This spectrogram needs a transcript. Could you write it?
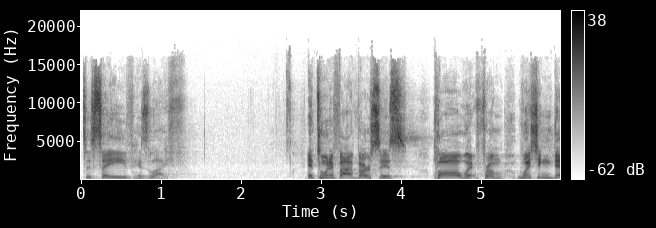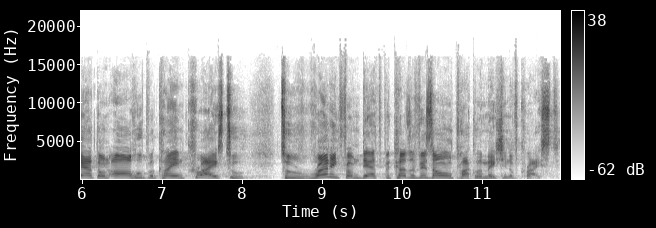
to save his life. In 25 verses, Paul went from wishing death on all who proclaim Christ to, to running from death because of his own proclamation of Christ.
